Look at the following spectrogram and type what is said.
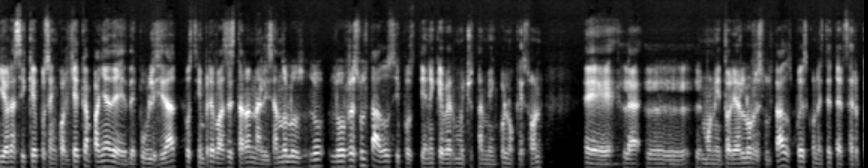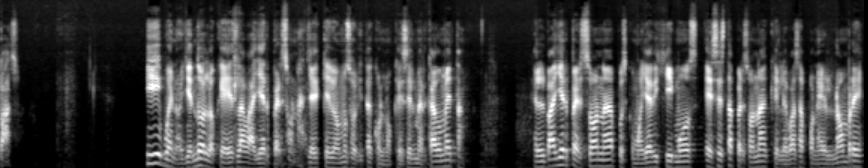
Y ahora sí que pues en cualquier campaña de, publicidad pues siempre vas a estar analizando los, los, resultados y pues tiene que ver mucho también con lo que son eh, el, el monitorear los resultados pues con este tercer paso. Y bueno, yendo a lo que es la Bayer persona, ya que vamos ahorita con lo que es el mercado meta. El Bayer persona, pues como ya dijimos, es esta persona que le vas a poner el nombre,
